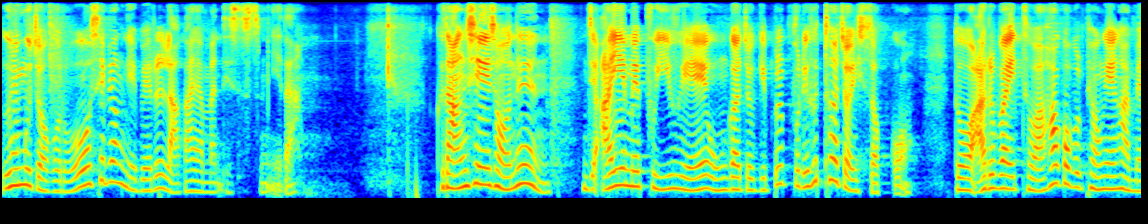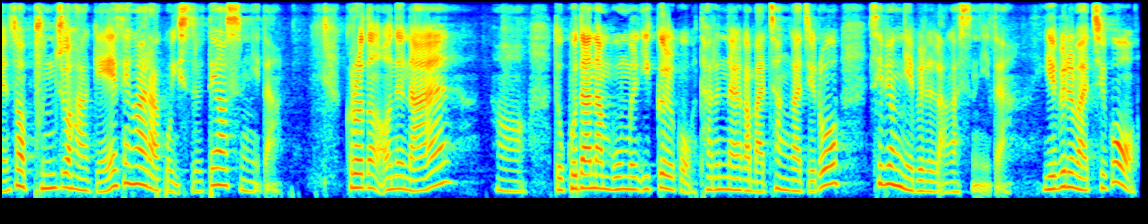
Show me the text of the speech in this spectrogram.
의무적으로 새벽 예배를 나가야만 됐었습니다. 그 당시에 저는 이제 IMF 이후에 온 가족이 뿔뿔이 흩어져 있었고 또 아르바이트와 학업을 병행하면서 분주하게 생활하고 있을 때였습니다. 그러던 어느 날, 어, 또 고단한 몸을 이끌고 다른 날과 마찬가지로 새벽 예배를 나갔습니다. 예배를 마치고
